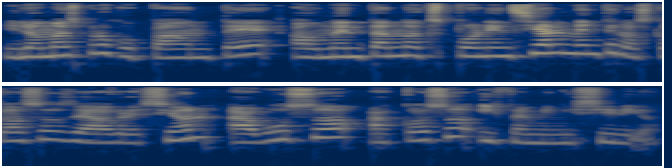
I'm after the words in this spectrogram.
y lo más preocupante, aumentando exponencialmente los casos de agresión, abuso, acoso y feminicidio.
